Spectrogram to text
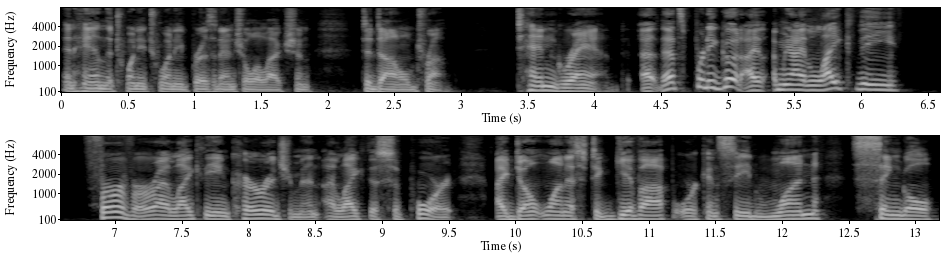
and hand the 2020 presidential election to Donald Trump. 10 grand. Uh, that's pretty good. I, I mean, I like the fervor. I like the encouragement. I like the support. I don't want us to give up or concede one single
